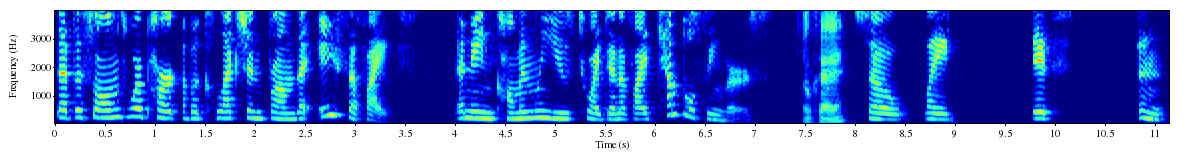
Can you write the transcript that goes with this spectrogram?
that the psalms were part of a collection from the Asaphites, a name commonly used to identify temple singers. Okay. So, like, it's an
